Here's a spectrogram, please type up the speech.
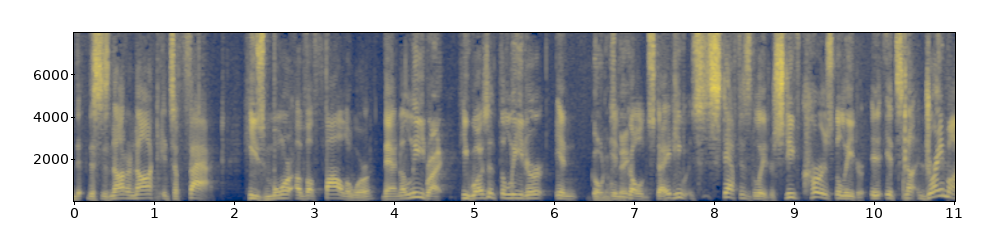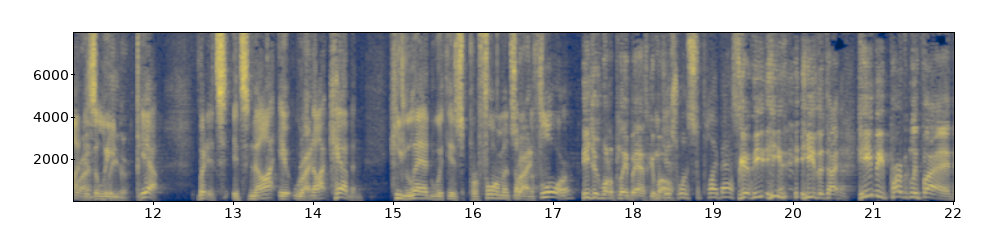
Th- This is not a knock, it's a fact. He's more of a follower than a leader. Right. He wasn't the leader in Golden in State. Golden State. He Steph is the leader. Steve Kerr is the leader. It- it's not Draymond Right, is a leader. leader. Yeah. But it's it's not it was Right. not Kevin. He led with his performance on the floor. He just want to play basketball. He just wants to play basketball. He, he, he's the type. He'd be perfectly fine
